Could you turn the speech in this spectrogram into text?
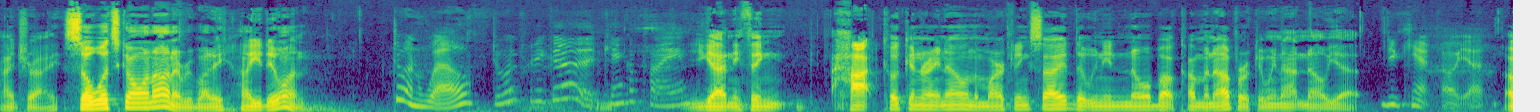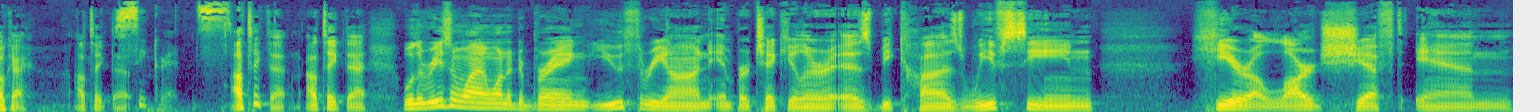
I try. So what's going on, everybody? How you doing? Doing well. Doing pretty good. Can't complain. You got anything hot cooking right now on the marketing side that we need to know about coming up, or can we not know yet? You can't know yet. Okay, I'll take that. Secrets. I'll take that. I'll take that. Well, the reason why I wanted to bring you three on in particular is because we've seen here a large shift in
